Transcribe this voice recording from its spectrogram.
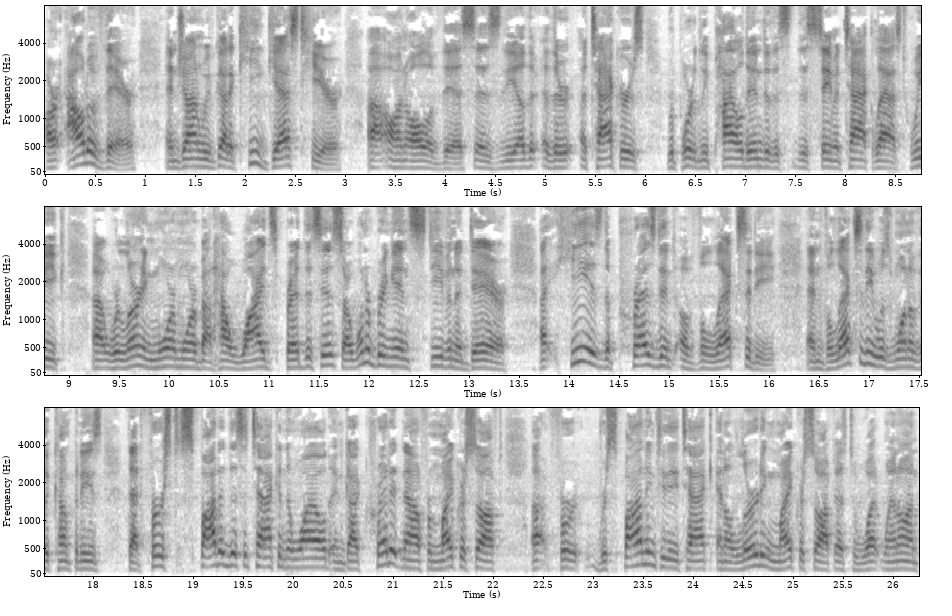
are out of there. And John, we've got a key guest here uh, on all of this as the other, other attackers reportedly piled into this, this same attack last week. Uh, we're learning more and more about how widespread this is. So I want to bring in Stephen Adair. Uh, he is the president of Volexity, and Volexity was one of the companies that first spotted this attack in the wild and got credit now from Microsoft uh, for responding to the attack and alerting Microsoft as to what went on.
